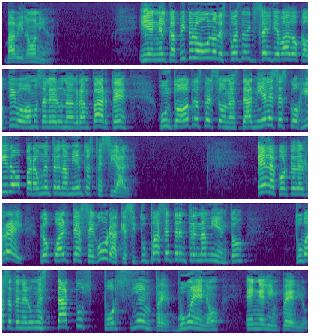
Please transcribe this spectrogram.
Babilonia. Y en el capítulo 1, después de ser llevado cautivo, vamos a leer una gran parte, junto a otras personas, Daniel es escogido para un entrenamiento especial en la corte del rey, lo cual te asegura que si tú pasas este entrenamiento, tú vas a tener un estatus por siempre bueno en el imperio.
